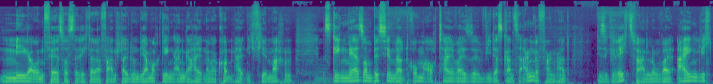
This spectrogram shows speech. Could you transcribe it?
mega unfair ist, was der Richter da veranstaltet. Und die haben auch gegen angehalten, aber konnten halt nicht viel machen. Es ging mehr so ein bisschen darum, auch teilweise, wie das Ganze angefangen hat, diese Gerichtsverhandlung, weil eigentlich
